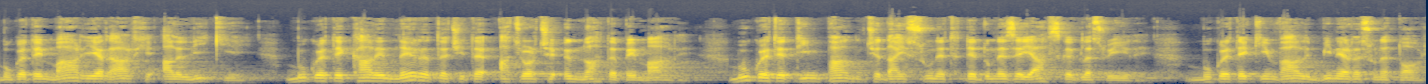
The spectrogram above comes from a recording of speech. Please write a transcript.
bucură-te mari ierarhi al Lichiei, bucură-te cale nerătăcită a celor ce înnoată pe mare, bucură-te timpan ce dai sunet de dumnezeiască glăsuire, bucură-te chimval bine răsunător,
